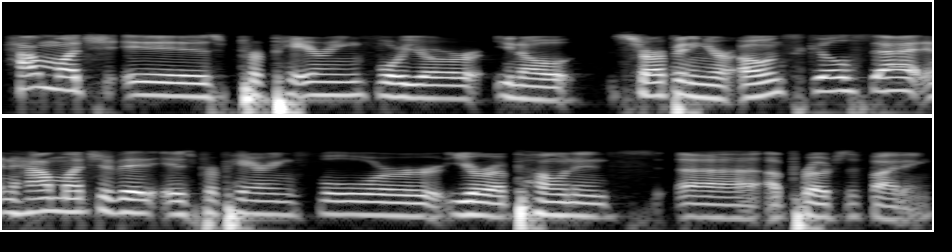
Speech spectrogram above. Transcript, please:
how much is preparing for your, you know, sharpening your own skill set, and how much of it is preparing for your opponent's uh, approach to fighting?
